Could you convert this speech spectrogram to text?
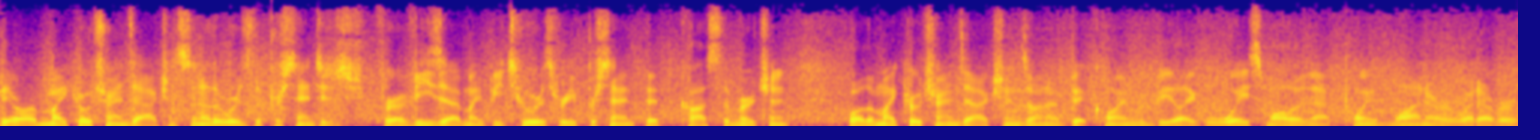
there are microtransactions. In other words, the percentage for a Visa might be two or three percent that costs the merchant, while the microtransactions on a Bitcoin would be like way smaller than that 0.1 or whatever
